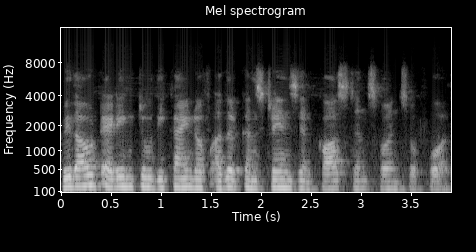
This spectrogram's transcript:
without adding to the kind of other constraints and cost and so on and so forth,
